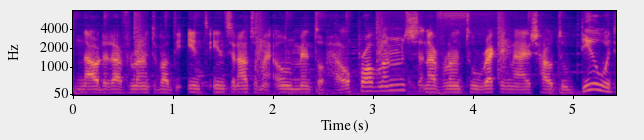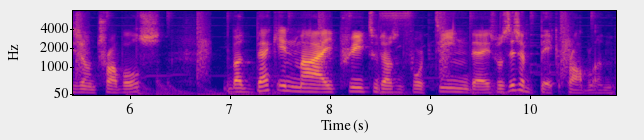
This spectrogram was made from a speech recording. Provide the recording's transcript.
now that I've learned about the ins and outs of my own mental health problems and I've learned to recognize how to deal with these own troubles. But back in my pre-2014 days, was this a big problem?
